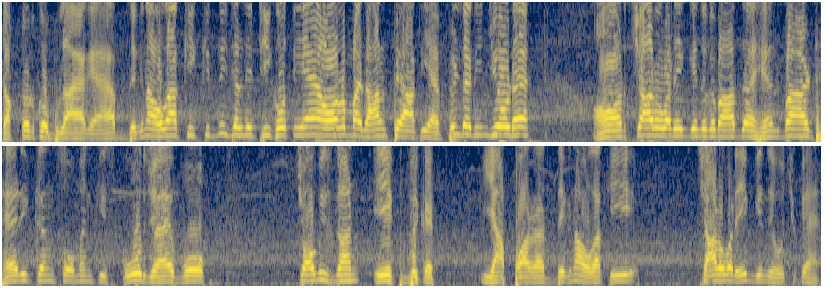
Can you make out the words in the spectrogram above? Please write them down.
डॉक्टर को बुलाया गया है। अब देखना होगा कि कितनी जल्दी ठीक होती है और मैदान पे आती है। फील्डर इंजोर्ड है और चार ओवर एक गेंदों के बाद हेनबर्ट हैरिकन सोमन की स्कोर जो है वो 24 रन, एक विकेट। यहाँ पर देखना होगा कि चार ओवर एक गेंदे हो चुके हैं।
